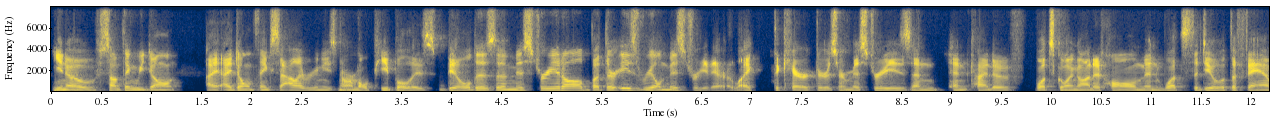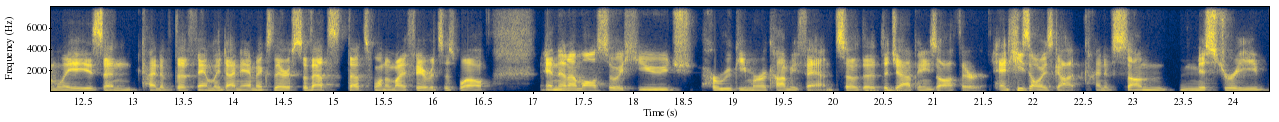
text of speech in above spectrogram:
You know, something we don't I, I, don't think Sally Rooney's normal people is billed as a mystery at all, but there is real mystery there. Like the characters are mysteries and and kind of what's going on at home and what's the deal with the families and kind of the family dynamics there. So that's that's one of my favorites as well. And then I'm also a huge Haruki Murakami fan, so the the mm-hmm. Japanese author, and he's always got kind of some mystery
